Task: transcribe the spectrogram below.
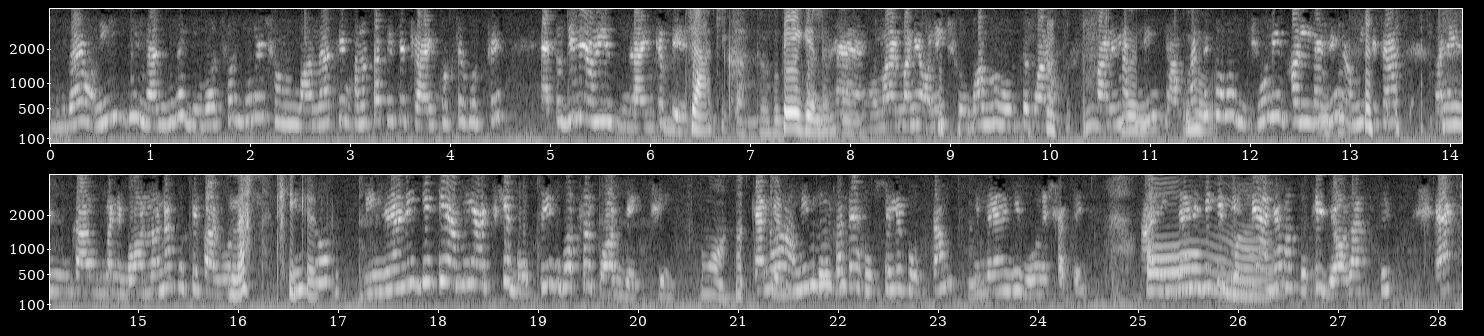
বোধহয় অনেকদিন আজ বোধহয় দু বছর ধরে বাংলাকে ভালোটা পেতে ট্রাই করতে করতে এতদিনে আমি লাইনটা পেয়েছি। যাক কি কাণ্ড। পেয়ে গেলেন। হ্যাঁ আমার মানে অনেক সৌভাগ্য বলতে পারো। কারণ আপনি আপনাকে তো আমার ভীষণই ভালো লাগে। আমি সেটা মানে মানে বর্ণনা করতে পারব না। ঠিক আছে। ইন্দ্রাণী দিকে আমি আজকে বত্রিশ বছর পর দেখছি। কেন? আমি কলকাতায় হোস্টেলে পড়তাম ইন্দ্রাণীজি বোনের সাথে। আর ইন্দ্রাণীজিকে দেখে। আজ আমার চোখে জল আসছে। এত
